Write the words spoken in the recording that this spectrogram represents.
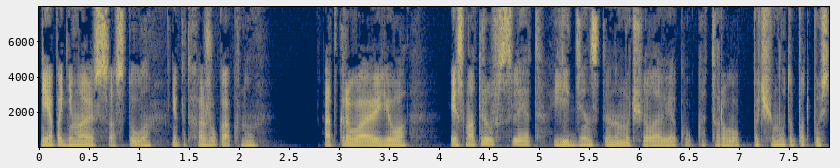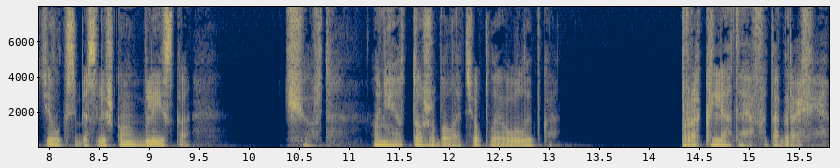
Я поднимаюсь со стула и подхожу к окну. Открываю его и смотрю вслед единственному человеку, которого почему-то подпустил к себе слишком близко. Чёрт, у нее тоже была теплая улыбка. Проклятая фотография.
